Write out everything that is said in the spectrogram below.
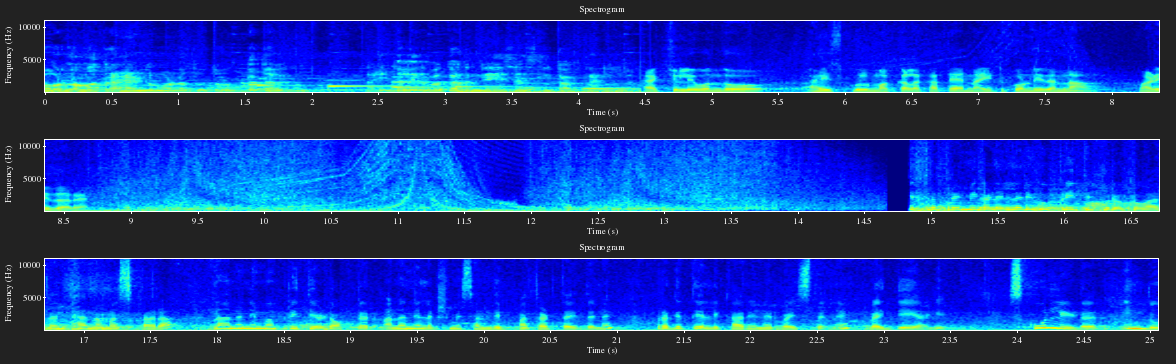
ಅವ್ರು ನಮ್ಮ ಹತ್ರ ಹ್ಯಾಂಡಲ್ ಮಾಡೋದು ದೊಡ್ಡ ತಲೆನೋವು. ಇರ್ಬೇಕಾದ್ರೆ ಸಹಿಸ್ಲಿಕ್ಕೆ ಆಗ್ತಾ ಇರಲಿಲ್ಲ. ಆ್ಯಕ್ಚುಲಿ ಒಂದು ಹೈಸ್ಕೂಲ್ ಮಕ್ಕಳ ಕಥೆಯನ್ನು ಇಟ್ಕೊಂಡು ಇದನ್ನು ಮಾಡಿದ್ದಾರೆ. ಚಿತ್ರಪ್ರೇಮಿಗಳೆಲ್ಲರಿಗೂ ಪ್ರೀತಿಪೂರ್ವಕವಾದಂತಹ ನಮಸ್ಕಾರ. ನಾನು ನಿಮ್ಮ ಪ್ರೀತಿಯ ಡಾಕ್ಟರ್ ಅನನ್ಯಲಕ್ಷ್ಮಿ ಸಂದೀಪ್ ಮಾತಾಡ್ತಾ ಇದ್ದೇನೆ. ಪ್ರಗತಿಯಲ್ಲಿ ಕಾರ್ಯನಿರ್ವಹಿಸ್ತೇನೆ. ವೈದ್ಯೆಯಾಗಿ. ಸ್ಕೂಲ್ ಲೀಡರ್ ಇಂದು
